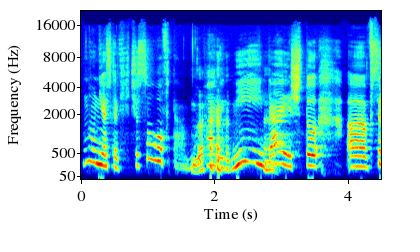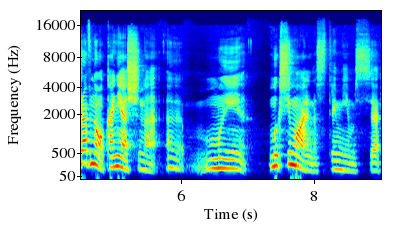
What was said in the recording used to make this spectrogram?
Ну, нескольких часов, там, да? пары дней, да, и что э, все равно, конечно, э, мы максимально стремимся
